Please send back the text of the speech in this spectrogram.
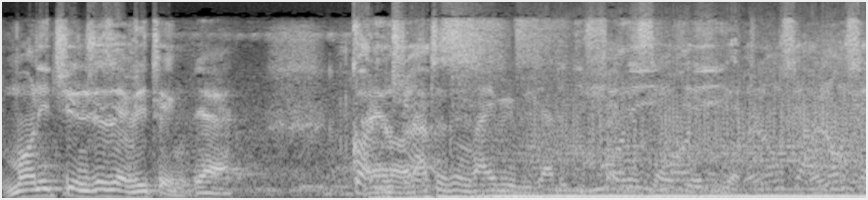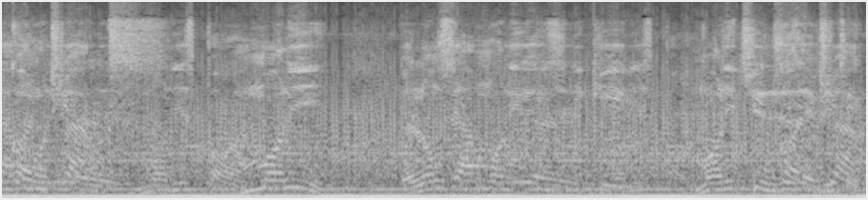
money changes everything. Yeah. Contracts. Money, money, contracts. Money is power. Money. Alongside money is in the cake. Money changes everything.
